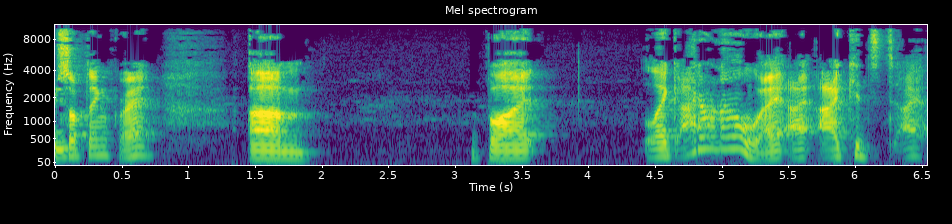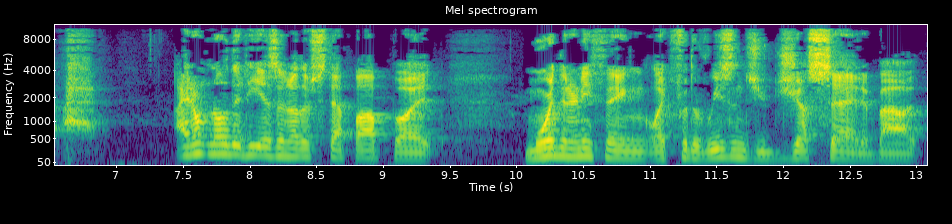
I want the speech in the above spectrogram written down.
something, right? Um, but like I don't know, I, I I could I I don't know that he has another step up, but more than anything, like for the reasons you just said about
